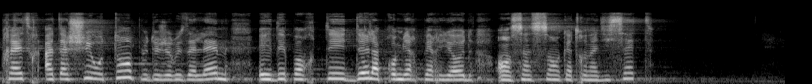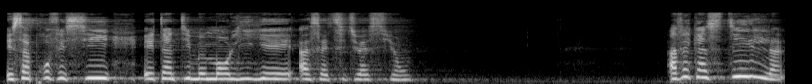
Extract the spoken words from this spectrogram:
prêtre attaché au temple de Jérusalem, est déporté dès la première période en 597. Et sa prophétie est intimement liée à cette situation. Avec un style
